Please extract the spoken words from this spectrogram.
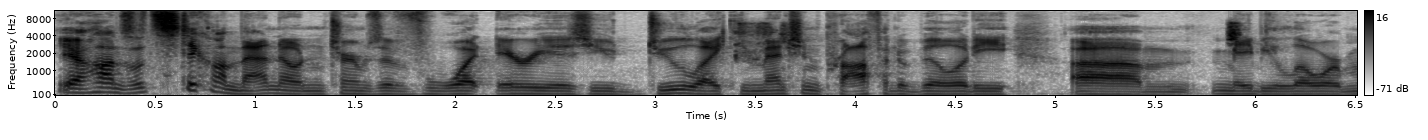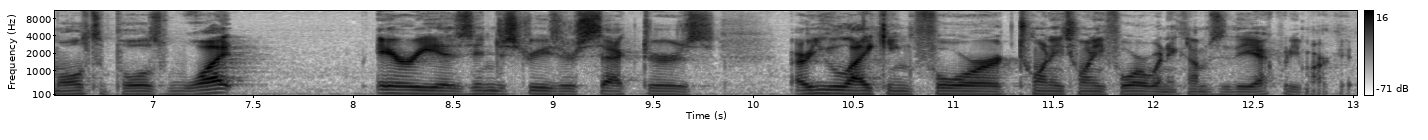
Yeah, Hans, let's stick on that note in terms of what areas you do like. You mentioned profitability, um, maybe lower multiples. What areas, industries, or sectors are you liking for 2024 when it comes to the equity market?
